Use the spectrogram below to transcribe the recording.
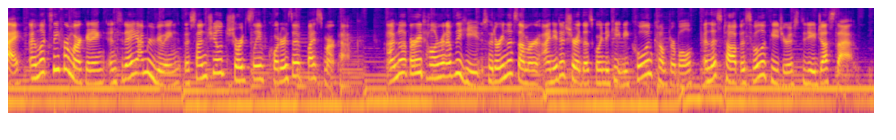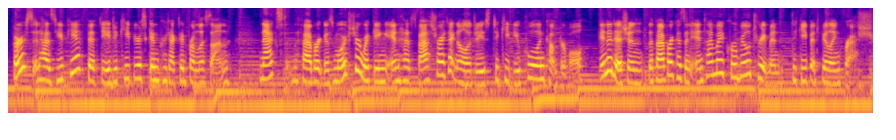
Hi, I'm Lexi from marketing, and today I'm reviewing the Sunshield Short Sleeve Quarter Zip by SmartPak. I'm not very tolerant of the heat, so during the summer I need a shirt that's going to keep me cool and comfortable, and this top is full of features to do just that. First, it has UPF 50 to keep your skin protected from the sun. Next, the fabric is moisture wicking and has fast dry technologies to keep you cool and comfortable. In addition, the fabric has an antimicrobial treatment to keep it feeling fresh.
